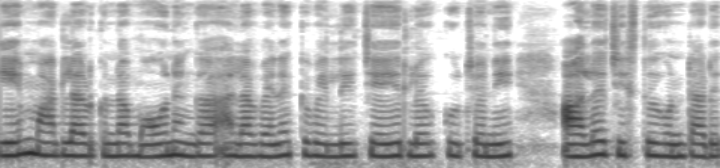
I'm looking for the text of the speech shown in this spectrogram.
ఏం మాట్లాడకుండా మౌనంగా అలా వెనక్కి వెళ్ళి చైర్లో కూర్చొని ఆలోచిస్తూ ఉంటాడు.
